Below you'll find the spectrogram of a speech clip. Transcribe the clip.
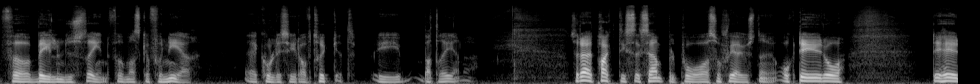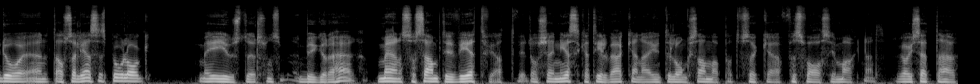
för bilindustrin för hur man ska få ner eh, koldioxidavtrycket i batterierna. Så det är ett praktiskt exempel på vad som sker just nu och det är ju då det är ju då ett australiensiskt bolag med EU-stöd som bygger det här. Men så samtidigt vet vi att de kinesiska tillverkarna är ju inte långsamma på att försöka försvara sin marknad. Vi har ju sett det här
